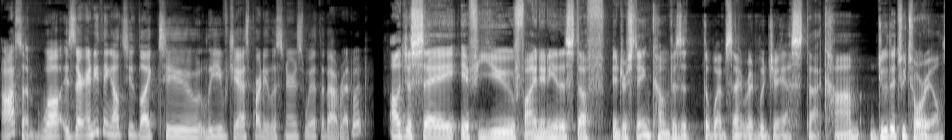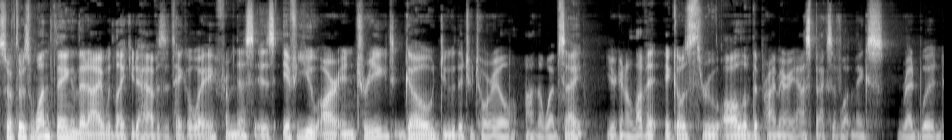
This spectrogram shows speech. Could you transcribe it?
Awesome. Well is there anything else you'd like to leave js party listeners with about redwood I'll just say if you find any of this stuff interesting, come visit the website, redwoodjs.com. Do the tutorial. So, if there's one thing that I would like you to have as a takeaway from this, is if you are intrigued, go do the tutorial on the website. You're going to love it. It goes through all of the primary aspects of what makes Redwood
